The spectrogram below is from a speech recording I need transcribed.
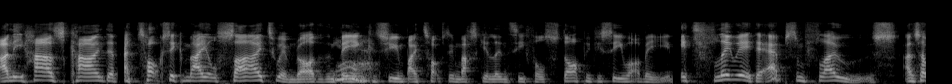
And he has kind of a toxic male side to him rather than being consumed by toxic masculinity full stop, if you see what I mean. It's fluid, it ebbs and flows. And so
